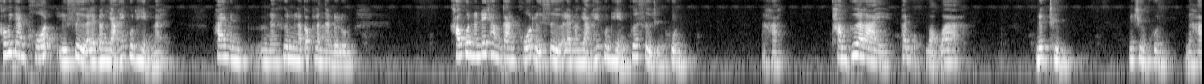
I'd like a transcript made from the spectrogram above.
เขามีการโพสต์ หรือสื่ออะไรบางอย่างให้คุณเห็นไหมไพ่มันนะขึ้นแล้วก็พลังงานโดยรวมเขาคนนั้นได้ทำการโพสต์ หรือสื่ออะไรบางอย่างให้คุณเห็นเพื่อสื่อถึงคุณนะคะทำเพื่ออะไรไพ่บอกว่า นึกถึง นึกถึงคุณนะคะ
